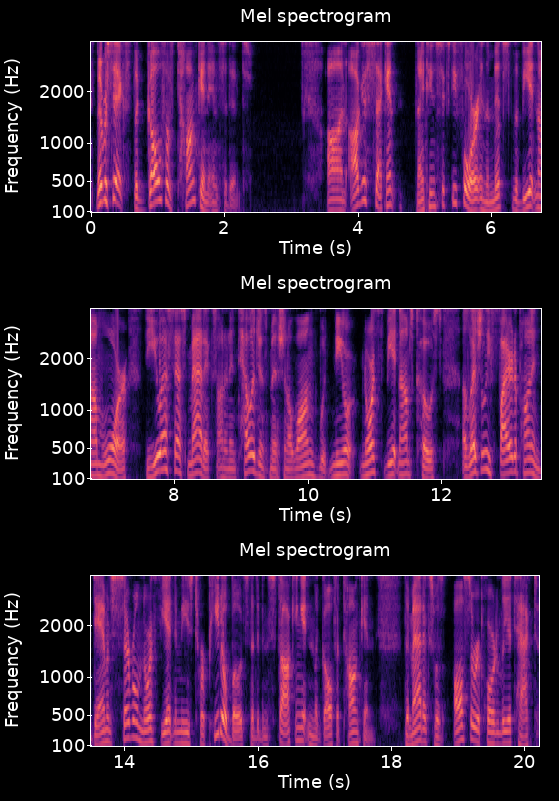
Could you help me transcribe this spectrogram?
Number six, the Gulf of Tonkin incident. On August 2nd, 1964, in the midst of the Vietnam War, the USS Maddox, on an intelligence mission along with York, North Vietnam's coast, allegedly fired upon and damaged several North Vietnamese torpedo boats that had been stalking it in the Gulf of Tonkin. The Maddox was also reportedly attacked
